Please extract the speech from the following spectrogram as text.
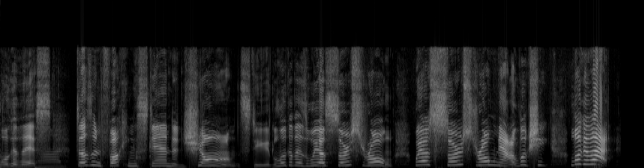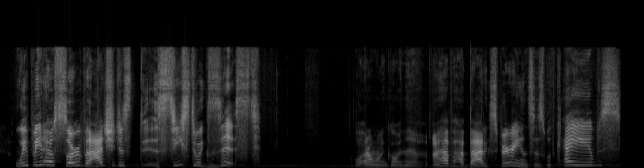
Look at this. Doesn't fucking stand a chance, dude. Look at this. We are so strong. We are so strong now. Look, she. Look at that. We beat her so bad, she just uh, ceased to exist. Well, I don't want to go in there. I have had bad experiences with caves.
